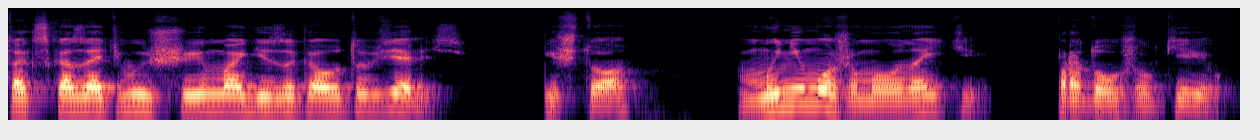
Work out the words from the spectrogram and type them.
Так сказать, высшие маги за кого-то взялись. И что? «Мы не можем его найти», — продолжил Кирилл.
